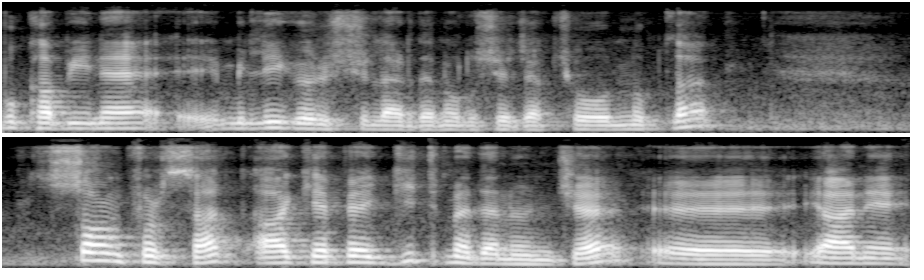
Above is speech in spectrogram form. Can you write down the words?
bu kabine e, milli görüşçülerden oluşacak çoğunlukla. Son fırsat AKP gitmeden önce e, yani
